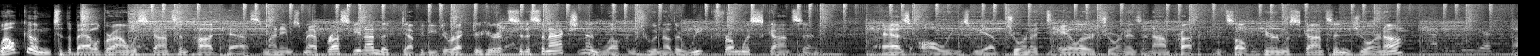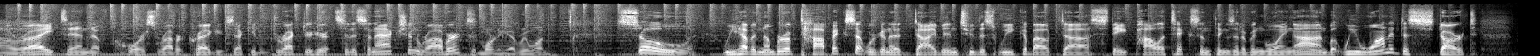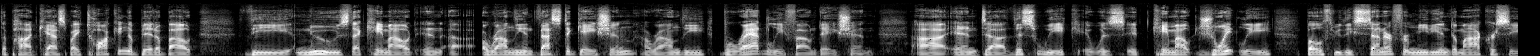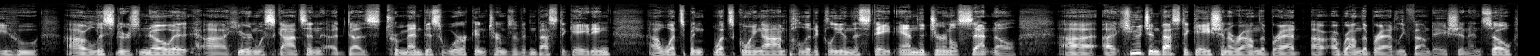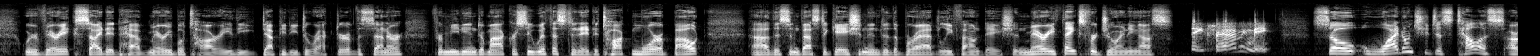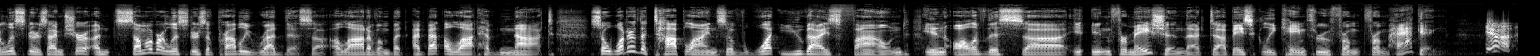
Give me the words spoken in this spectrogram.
Welcome to the Battleground Wisconsin podcast. My name is Matt Brusky, and I'm the Deputy Director here at Citizen Action, and welcome to another week from Wisconsin. As always, we have Jorna Taylor. Jorna is a nonprofit consultant here in Wisconsin. Jorna. All right. And of course, Robert Kraig, Executive Director here at Citizen Action. Robert. Good morning, everyone. So, we have a number of topics that we're going to dive into this week about uh, state politics and things that have been going on. But we wanted to start the podcast by talking a bit about the news that came out in uh, around the investigation around the Bradley Foundation. Uh, and uh, this week, it was it came out jointly both through the Center for Media and Democracy, who our listeners know uh, here in Wisconsin uh, does tremendous work in terms of investigating uh, what's been what's going on politically in the state, and the Journal Sentinel, uh, a huge investigation around the Brad around the Bradley Foundation. And so we're very excited to have Mary Bottari, the deputy director of the Center for Media and Democracy, with us today to talk more about this investigation into the Bradley Foundation. Mary, thanks for joining us. Thanks for having me. So, why don't you just tell us, our listeners? I'm sure uh, some of our listeners have probably read this, uh, a lot of them, but I bet a lot have not. So, what are the top lines of what you guys found in all of this uh, information that uh, basically came through from, from hacking? Yeah.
